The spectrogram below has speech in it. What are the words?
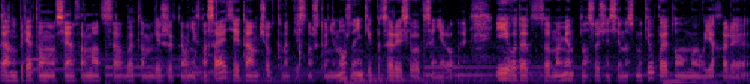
Да, но при этом вся информация об этом лежит у них на сайте, и там четко написано, что не нужно никаких ПЦР, если вы вакцинированы. И вот этот момент нас очень сильно смутил, поэтому мы уехали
